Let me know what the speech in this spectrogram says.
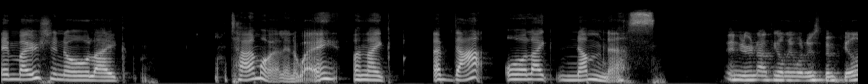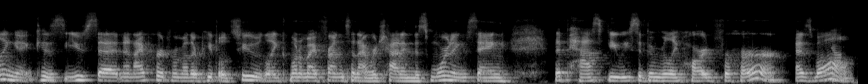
emotional like turmoil in a way. And like that or like numbness And you're not the only one who's been feeling it because you said, and I've heard from other people too. Like one of my friends and I were chatting this morning saying the past few weeks have been really hard for her as well.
